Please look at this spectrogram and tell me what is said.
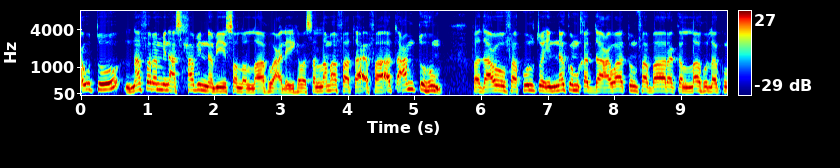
আউতু নাফারামিন আসহাবিন নবী সাল্লাহ আলী ওসাল্লামা ফাত আমতুহুম ফাদাউ ফাকুলতু ইন্নাকুম কাদ দাওয়াতুম ফাবারাকাল্লাহু লাকুম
